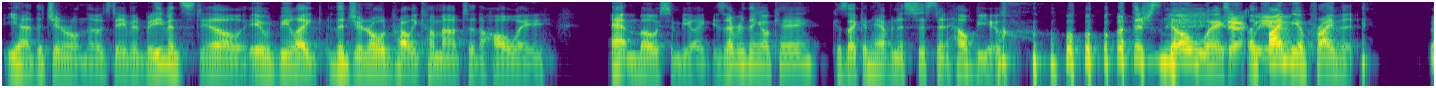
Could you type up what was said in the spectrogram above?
yeah, the general knows David, but even still, it would be like the general would probably come out to the hallway at most and be like, "Is everything okay? Because I can have an assistant help you." There's no way. Exactly, Like, find yeah. me a private.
